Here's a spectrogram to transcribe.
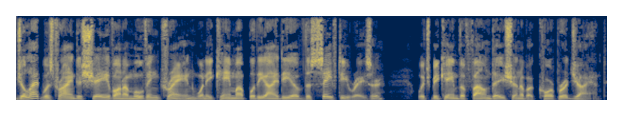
Gillette was trying to shave on a moving train when he came up with the idea of the safety razor, which became the foundation of a corporate giant.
